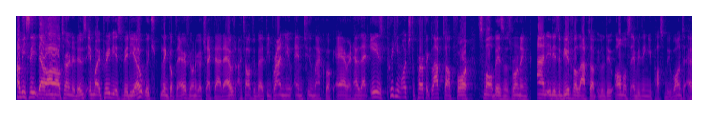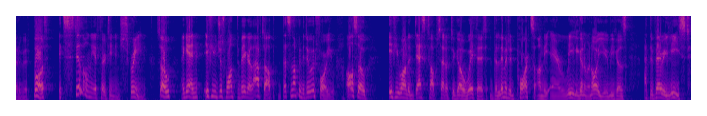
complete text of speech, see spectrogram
Obviously, there are alternatives. In my previous video, which link up there if you want to go check that out, I talked about the brand new M2 MacBook Air and how that is pretty much the perfect laptop for small business running. And it is a beautiful laptop. It will do almost everything you possibly want out of it. But it's still only a 13 inch screen. So again, if you just want the bigger laptop, that's not going to do it for you. Also, if you want a desktop setup to go with it, the limited ports on the Air are really going to annoy you because at the very least,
